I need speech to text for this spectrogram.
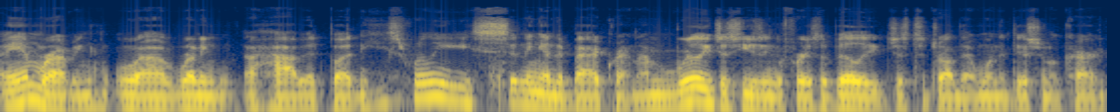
I am robbing, uh, running a Hobbit, but he's really sitting in the background. I'm really just using it for his ability just to draw that one additional card.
